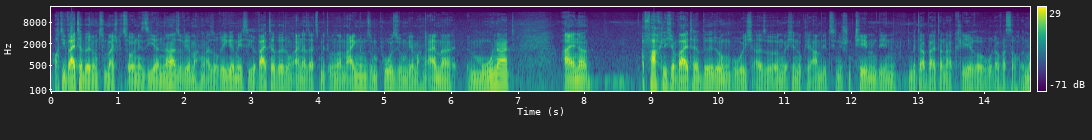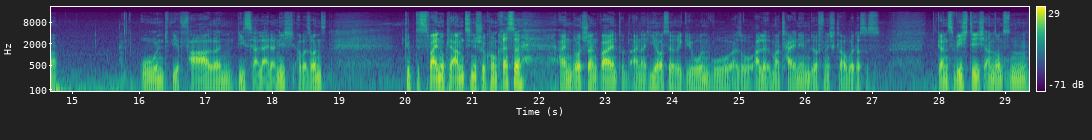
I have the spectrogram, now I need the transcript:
auch die Weiterbildung zum Beispiel zu organisieren. Ne? Also wir machen also regelmäßige Weiterbildung einerseits mit unserem eigenen Symposium. Wir machen einmal im Monat eine fachliche Weiterbildung, wo ich also irgendwelche nuklearmedizinischen Themen den Mitarbeitern erkläre oder was auch immer. Und wir fahren, dies Jahr leider nicht, aber sonst gibt es zwei nuklearmedizinische Kongresse, einen deutschlandweit und einer hier aus der Region, wo also alle immer teilnehmen dürfen. Ich glaube, das ist ganz wichtig. Ansonsten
